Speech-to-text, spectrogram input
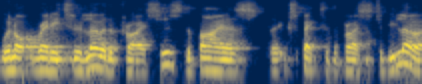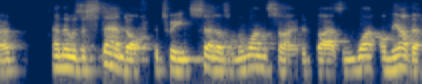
were not ready to lower the prices. The buyers expected the prices to be lower, and there was a standoff between sellers on the one side and buyers on, on the other.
